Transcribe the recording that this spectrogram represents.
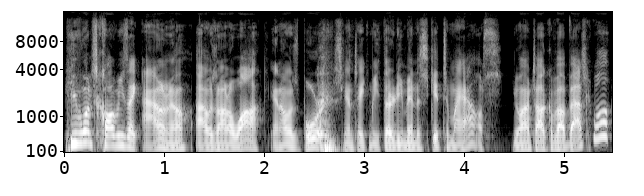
he once called me. He's like, I don't know. I was on a walk and I was bored. It's gonna take me thirty minutes to get to my house. You want to talk about basketball?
